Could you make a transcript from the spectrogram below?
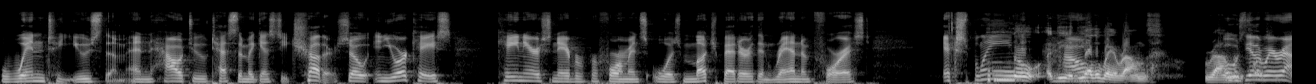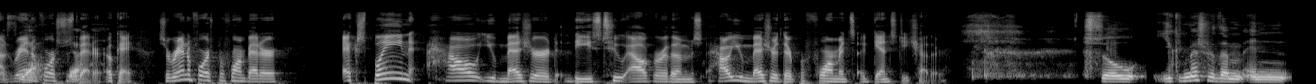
when to use them and how to test them against each other. So in your case K nearest neighbor performance was much better than random forest. Explain. No, the, how... the other way around. Random oh, it was the other way around. Random yeah, forest was yeah. better. Okay, so random forest performed better. Explain how you measured these two algorithms, how you measured their performance against each other. So you can measure them in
